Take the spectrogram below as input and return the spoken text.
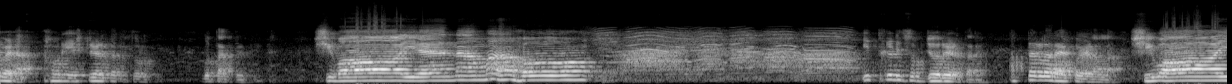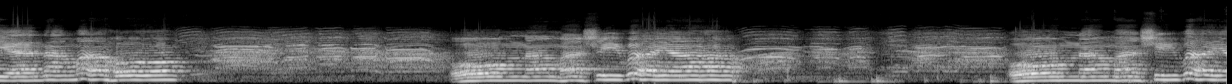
ಹೇಳಬೇಡ ಅವ್ರು ಎಷ್ಟು ಹೇಳ್ತಾರೆ ಗೊತ್ತಾಗ್ತೈತಿ. ಶಿವಾಯ ನಮಹೋ ಇತ್ ಕಡೆ ಸ್ವಲ್ಪ ಜೋರು ಹೇಳ್ತಾರೆ. ಅತ್ತಗಳ ಯಾಕೋ ಹೇಳಲ್ಲ. ಶಿವಾಯ ನಮಹೋ ಓಂ ನಮ ಶಿವಯ. ಓಂ ನಮ ಶಿವಯ.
